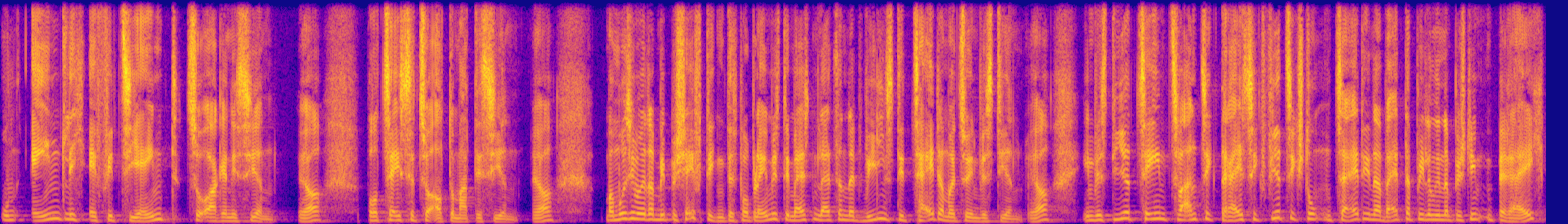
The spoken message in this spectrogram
unendlich effizient zu organisieren ja, Prozesse zu automatisieren. Ja. Man muss sich mal damit beschäftigen. Das Problem ist, die meisten Leute sind nicht willens, die Zeit einmal zu investieren. Ja. Investiert 10, 20, 30, 40 Stunden Zeit in eine Weiterbildung in einem bestimmten Bereich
